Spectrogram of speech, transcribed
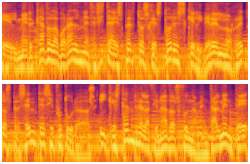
El mercado laboral necesita expertos gestores que lideren los retos presentes y futuros y que están relacionados fundamentalmente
